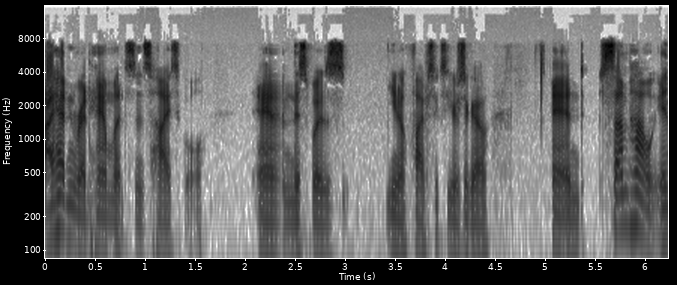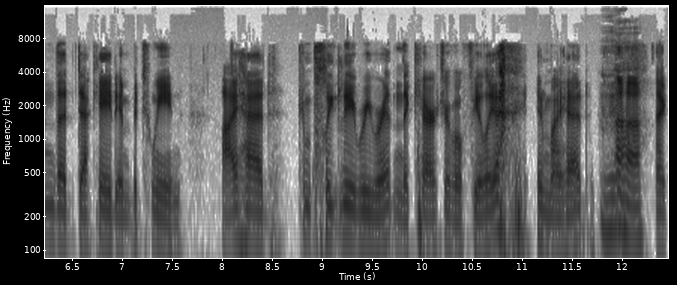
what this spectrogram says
I hadn't read Hamlet since high school, and this was, you know, five, six years ago. And somehow in the decade in between, I had completely rewritten the character of Ophelia in my head. Uh-huh. Like,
